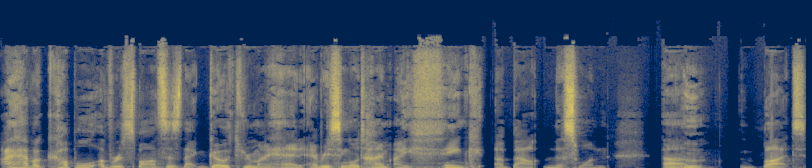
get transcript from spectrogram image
I have a couple of responses that go through my head every single time I think about this one. Um, but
